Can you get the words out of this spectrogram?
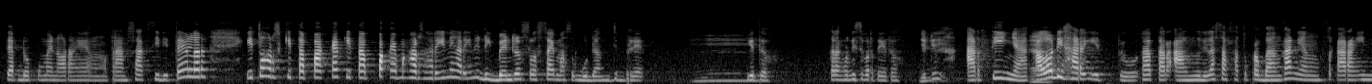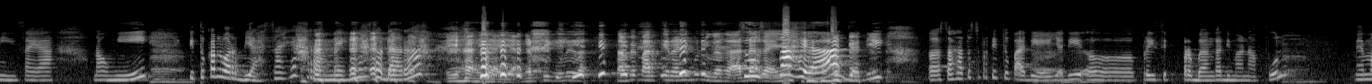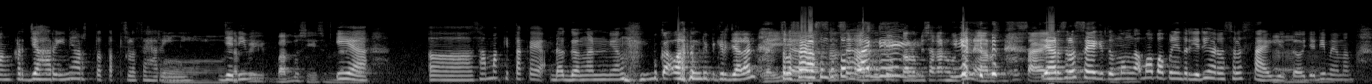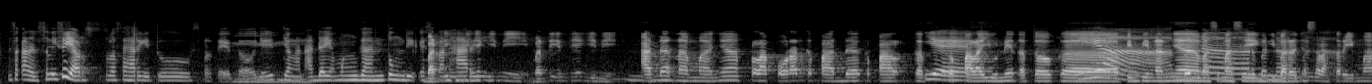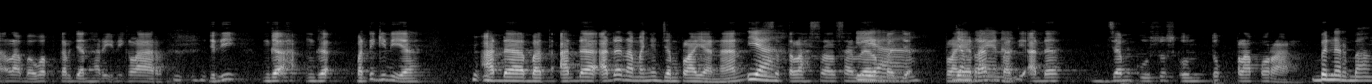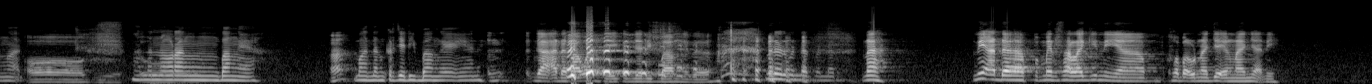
setiap dokumen orang yang transaksi di teller itu harus kita pakai kita pakai emang harus hari ini hari ini di bundle selesai masuk gudang jebret Hmm. gitu kurang lebih seperti itu Jadi artinya Ya. kalau di hari itu rata alhamdulillah salah satu perbankan yang sekarang ini saya naungi eh, itu kan luar biasa ya ramenya saudara iya iya iya ngerti gitu. Sampai parkirannya pun juga nggak ada susah kayaknya. ya jadi eh, salah satu seperti itu Pak Ade Ah. jadi eh, prinsip perbankan di mana pun Heeh. memang kerja hari ini harus tetap selesai hari ini Oh, jadi tapi bagus sih sebenarnya. iya eh, sama kita kayak dagangan yang buka warung di pinggir jalan Lah iya, selesai langsung tutup harus lagi tutup. Kalau misalkan hujan ya harus selesai. ya harus selesai gitu mau nggak mau apa pun yang terjadi harus selesai gitu Ah. jadi memang misalkan ada selisih ya harus selesai hari itu seperti itu jadi Hmm. jangan ada yang menggantung di Berarti keesokan intinya hari gini, berarti intinya gini, Hmm. ada namanya pelaporan kepada kepala ke, Yes. kepala unit atau ke Iya, pimpinannya masing-masing ibaratnya benar. serah terima lah bahwa pekerjaan hari ini kelar. Jadi nggak nggak berarti gini ya. Ada bat, ada ada namanya jam pelayanan. Iya. Setelah selesai Iya, dalam jam pelayanan, pelayanan. berarti ada jam khusus untuk pelaporan. bener banget Oh gitu. mantan orang bank ya Hah? mantan kerja di bank kayaknya nih Eng- nggak ada kawan sih kerja di bank gitu. bener bener bener Nah, ini ada pemirsa lagi nih ya, sobat Unaja yang nanya nih.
